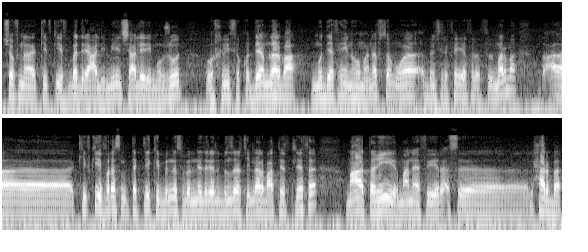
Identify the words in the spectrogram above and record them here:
شفنا كيف كيف بدري على اليمين شعليلي موجود والخميسي قدام الاربعه مدافعين هما نفسهم وبن شريفية في المرمى. آه، كيف كيف الرسم التكتيكي بالنسبة للنادي الرياضي بنزرتي الأربعة 3 3 مع تغيير معناها في رأس آه، الحربة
